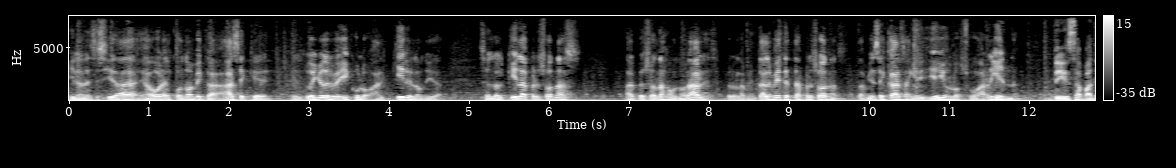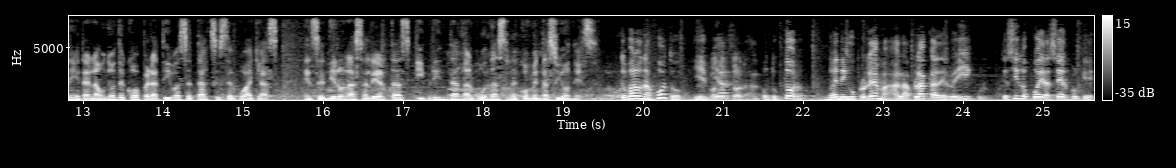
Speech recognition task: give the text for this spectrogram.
y la necesidad ahora económica hace que el dueño del vehículo alquile la unidad. Se lo alquila a personas a personas honorables, pero lamentablemente estas personas también se casan y, ellos los arriendan. De esa manera, en la Unión de Cooperativas de Taxis del Guayas, encendieron las alertas y brindan algunas recomendaciones. Tomar una foto y enviar al conductor, no hay ningún problema, a la placa del vehículo, que sí lo puede hacer porque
